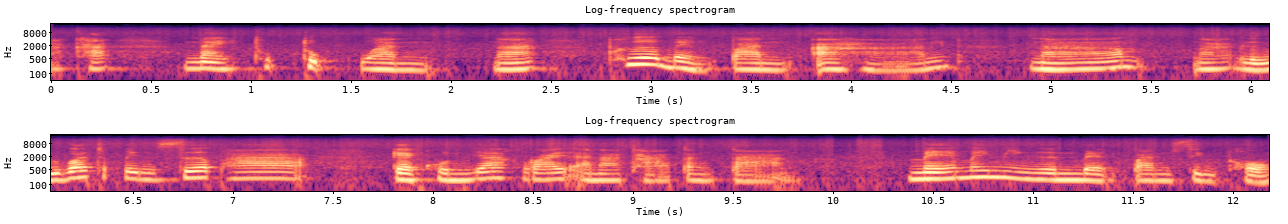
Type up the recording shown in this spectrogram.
นะคะ ในทุกๆวันนะเพื่อแบ่งปันอาหารน้ำนะหรือว่าจะเป็นเสื้อผ้า แก่คนยากไร้อนาถาต่างๆ แม้ไม่มีเงินแบ่งปันสิ่งของ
